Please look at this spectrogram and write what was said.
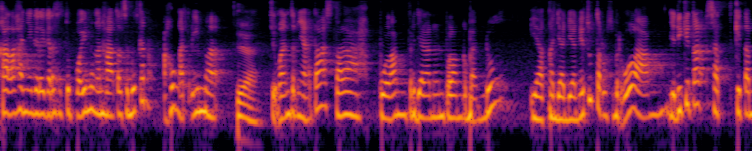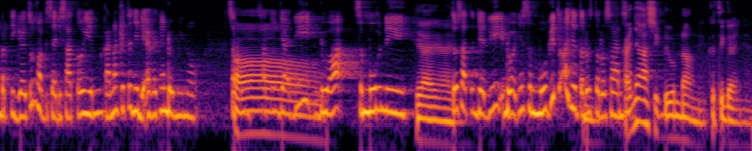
kalah hanya gara-gara satu poin dengan hal tersebut kan aku nggak terima. Ya. Cuman ternyata setelah pulang perjalanan pulang ke Bandung ya kejadian itu terus berulang. Jadi kita kita bertiga itu nggak bisa disatuin karena kita jadi efeknya domino. Satu, Oh. satu jadi dua sembuh nih. Ya, ya. ya. Terus satu jadi duanya sembuh gitu aja terus-terusan. Kayaknya asik diundang nih ketiganya.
